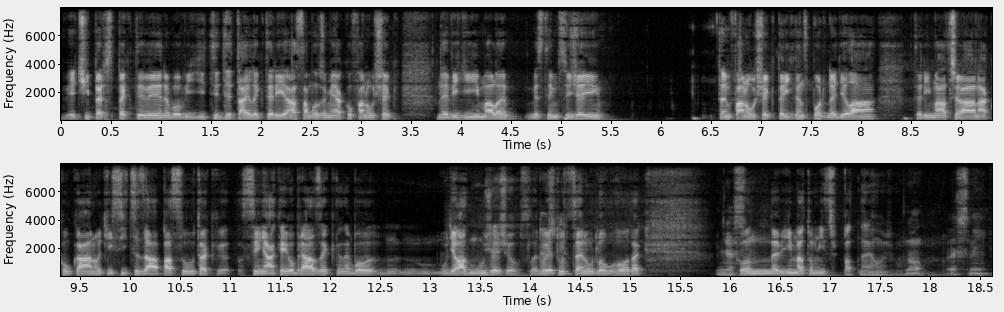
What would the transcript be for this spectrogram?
větší perspektivy, nebo vidí ty detaily, které já samozřejmě jako fanoušek nevidím, ale myslím si, že i ten fanoušek, který ten sport nedělá, který má třeba nakoukáno tisíce zápasů, tak si nějaký obrázek nebo udělat může, že jo? Sleduje tu scénu dlouho, tak jako Jasný. nevím na tom nic špatného. Že? No, jasný.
